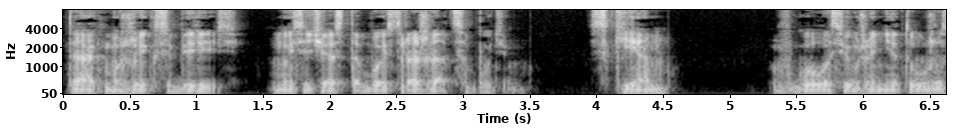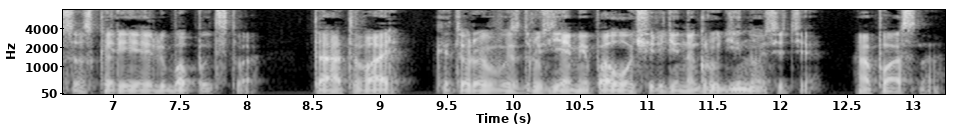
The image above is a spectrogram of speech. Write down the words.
«Так, мужик, соберись, мы сейчас с тобой сражаться будем». «С кем?» В голосе уже нет ужаса, скорее любопытства. Та тварь, которую вы с друзьями по очереди на груди носите, опасна.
